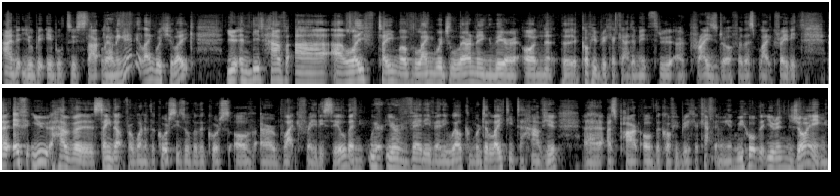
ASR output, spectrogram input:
and you'll be able to start learning any language you like you indeed have a, a, lifetime of language learning there on the Coffee Break Academy through our prize draw for this Black Friday. Now, if you have uh, signed up for one of the courses over the course of our Black Friday sale, then you're very, very welcome. We're delighted to have you uh, as part of the Coffee Break Academy, and we hope that you're enjoying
